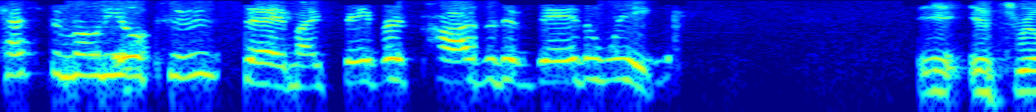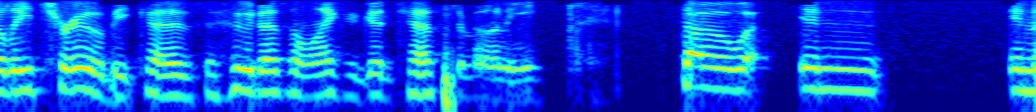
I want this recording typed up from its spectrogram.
Testimonial Tuesday, my favorite positive day of the week. It's really true because who doesn't like a good testimony? So in in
